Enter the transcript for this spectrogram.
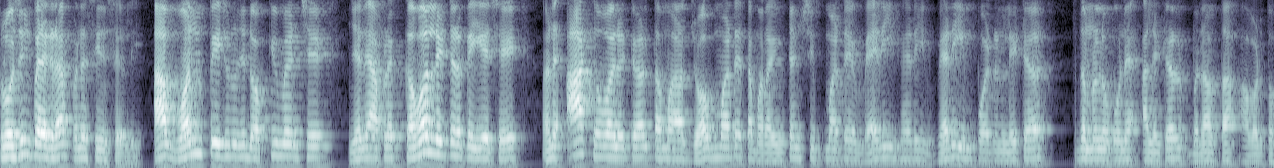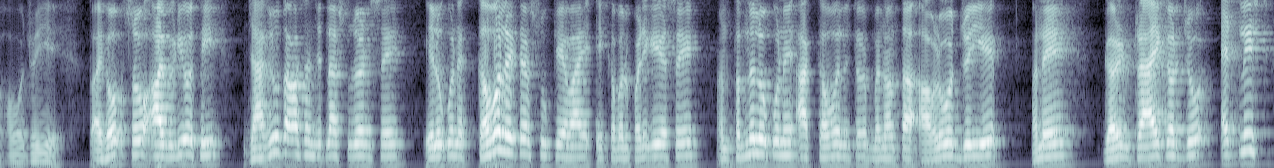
closing paragraph અને સિન્સિયરલી આ વન પેજનું જે ડોક્યુમેન્ટ છે, જેને આપણે કવર લેટર કહીએ છીએ અને આ કવર લેટર તમારા જોબ માટે, તમારા ઇન્ટર્નશિપ માટે very very very important letter તમને લોકોને આ લેટર બનાવતા આવડતો હોવો જોઈએ. તો આઈ હોપ સો આ વિડીયોથી જાગૃત આવાસન જેટલા સ્ટુડન્ટ છે, એ લોકોને કવર લેટર શું કહેવાય એ ખબર પડી ગઈ હશે. અને તમને લોકોને આ કવર લેટર બનાવતા આવડવો જ જોઈએ. અને ટ્રાય કરજો. એટલીસ્ટ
